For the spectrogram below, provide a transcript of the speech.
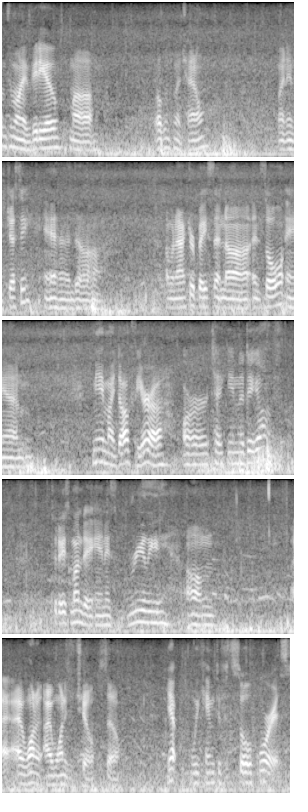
Welcome to my video. Welcome to my channel. My name is Jesse, and uh, I'm an actor based in uh, in Seoul. And me and my dog Sierra are taking the day off. Today's Monday, and it's really um, I, I wanted I wanted to chill. So, yep, we came to Seoul Forest.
